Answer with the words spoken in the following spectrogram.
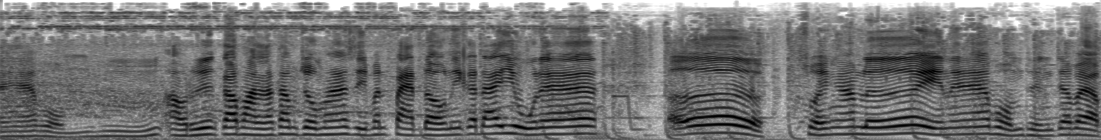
นะฮะผมหืม เอาเรื่องเก้าพันแล้วท่านผู้ชมฮะสี่พันแปดดอกนี้ก็ได้อยู่นะฮะเออ สวยงามเลยนะฮะผมถึงจะแบบ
